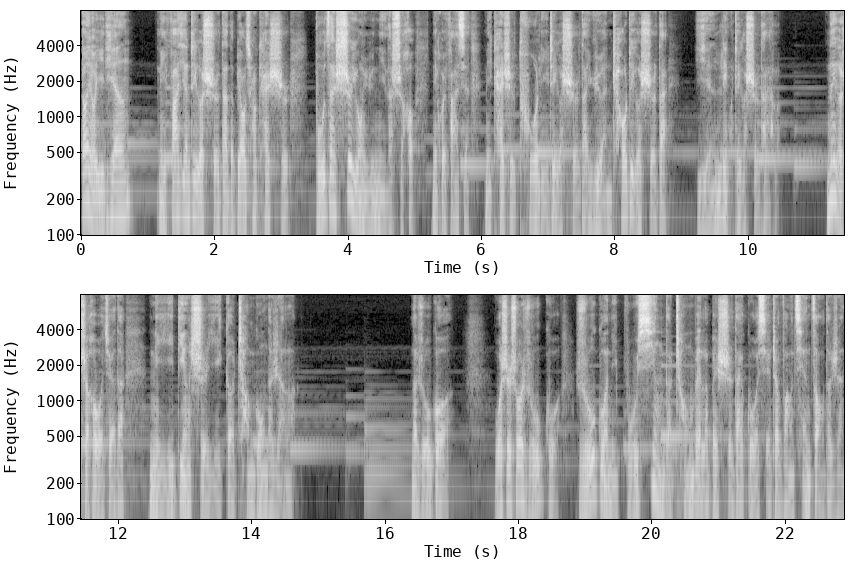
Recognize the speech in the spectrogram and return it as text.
当有一天你发现这个时代的标签开始不再适用于你的时候，你会发现你开始脱离这个时代，远超这个时代，引领这个时代了。那个时候，我觉得你一定是一个成功的人了。那如果，我是说，如果如果你不幸的成为了被时代裹挟着往前走的人，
